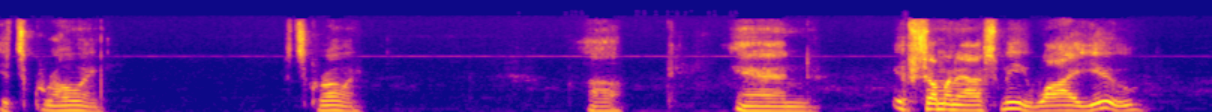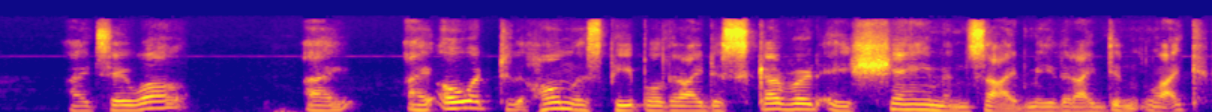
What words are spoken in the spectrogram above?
It's growing. It's growing. Uh, and if someone asked me, why you? I'd say, well, I, I owe it to the homeless people that I discovered a shame inside me that I didn't like,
